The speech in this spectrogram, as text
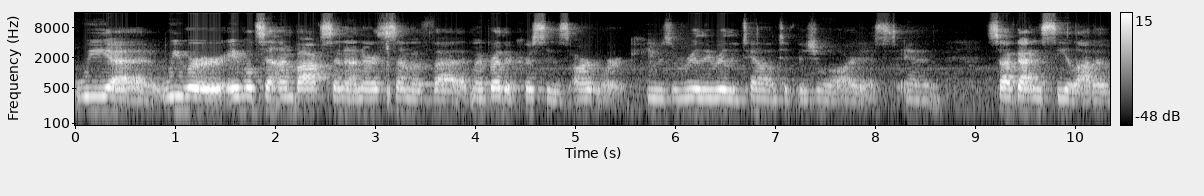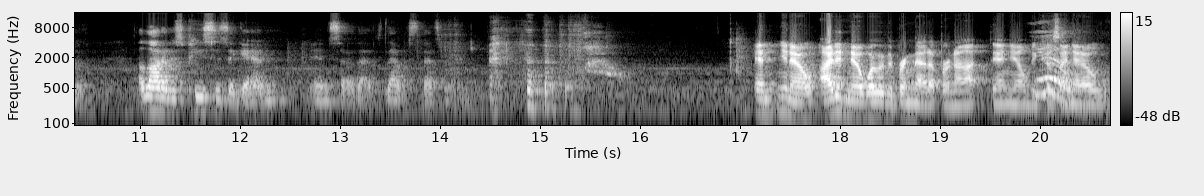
we uh, we were able to unbox and unearth some of uh, my brother Chris's artwork. He was a really really talented visual artist, and so I've gotten to see a lot of a lot of his pieces again, and so that that was that's mine. And you know, I didn't know whether to bring that up or not, Danielle, because I know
